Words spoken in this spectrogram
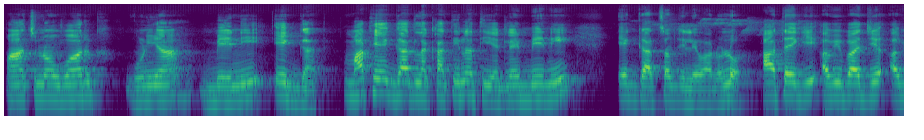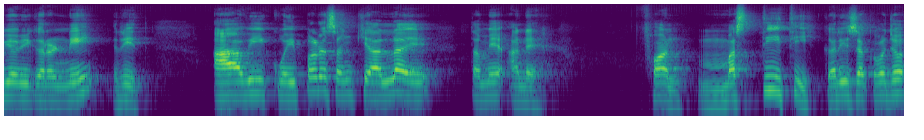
પાંચનો વર્ગ ગુણ્યા બેની એક ઘાત. માથે એક ઘાત લખાતી નથી, એટલે બેની એક ઘાત સમજી લેવાનો. લો, આ થઈ ગઈ અવિભાજ્ય અવયવીકરણની રીત. આવી કોઈ પણ સંખ્યા લઈ તમે આને ફન મસ્તીથી કરી શકો છો.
